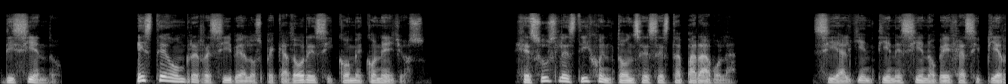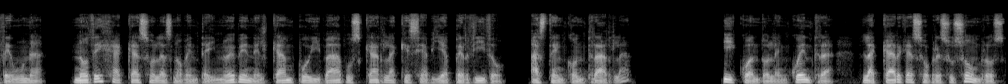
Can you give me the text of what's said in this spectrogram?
diciendo, Este hombre recibe a los pecadores y come con ellos. Jesús les dijo entonces esta parábola. Si alguien tiene cien ovejas y pierde una, ¿no deja acaso las noventa y nueve en el campo y va a buscar la que se había perdido, hasta encontrarla? Y cuando la encuentra, la carga sobre sus hombros,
